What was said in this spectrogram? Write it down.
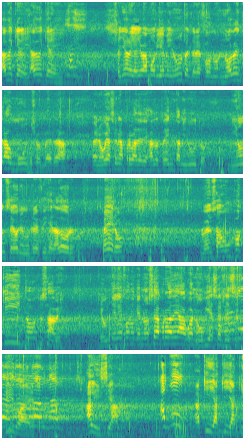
¿A dónde quieres ir? ¿A dónde quieres ir? Señora, ya llevamos 10 minutos el teléfono. No lo he entrado mucho, en verdad. Bueno, voy a hacer una prueba de dejarlo 30 minutos, ni 11 horas en un refrigerador. Pero lo he usado un poquito, tú sabes, que un teléfono que no sea prueba de agua no hubiese resistido a eso. Alicia. Aquí, aquí, aquí, aquí.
